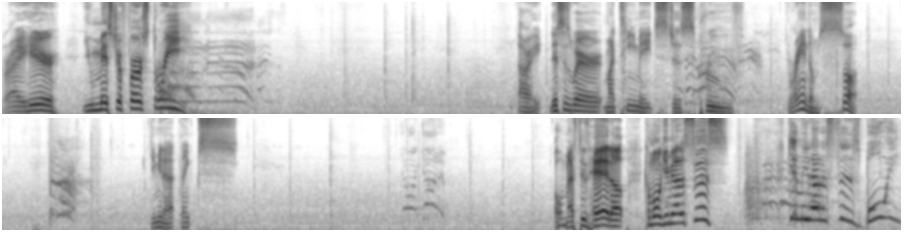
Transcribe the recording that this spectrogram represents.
Right here. You missed your first three. All right, this is where my teammates just prove random suck. Give me that, thanks. Oh, messed his head up. Come on, give me that assist. Give me that assist, boy.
